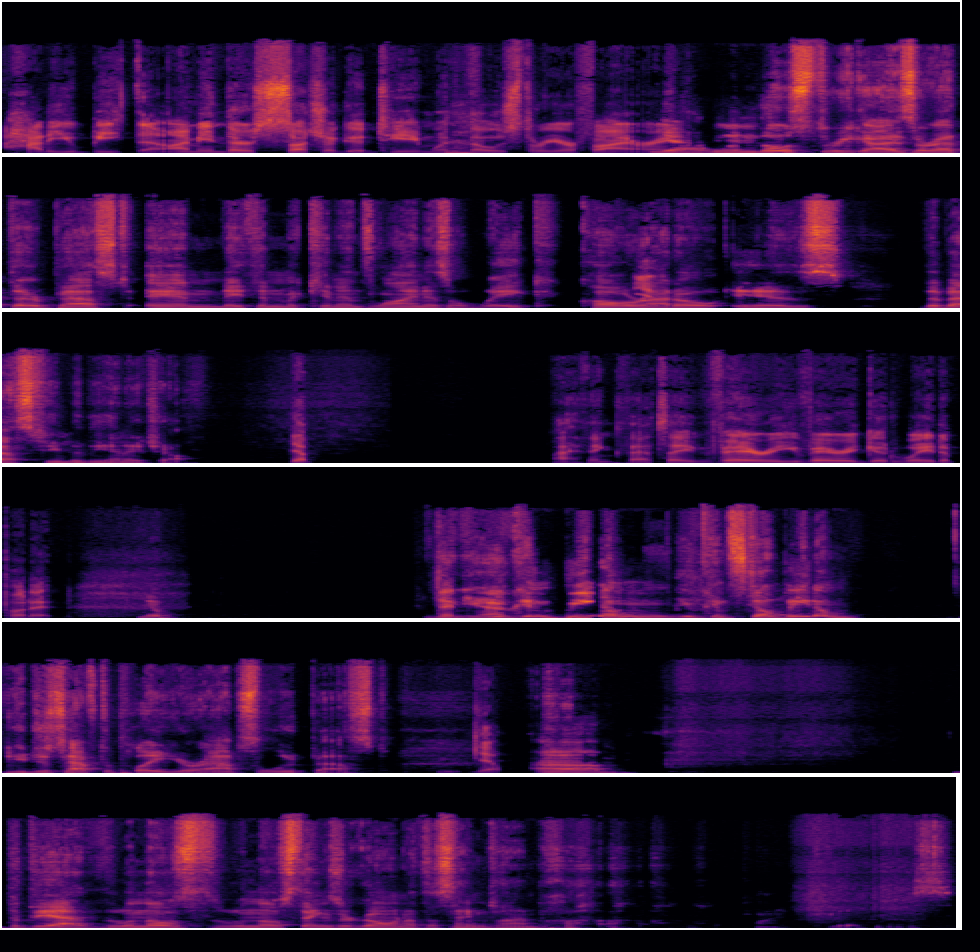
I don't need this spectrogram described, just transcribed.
how do you beat them? I mean, they're such a good team when those three are firing. Yeah, when those three guys are at their best and Nathan MacKinnon's line is awake, Colorado is the best team in the NHL. Yep. I think that's a very, very good way to put it. Then you, you can beat them. You can still beat them. You just have to play your absolute best. Yep. Um. But yeah, when those when those things are going at the same time, oh my goodness,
